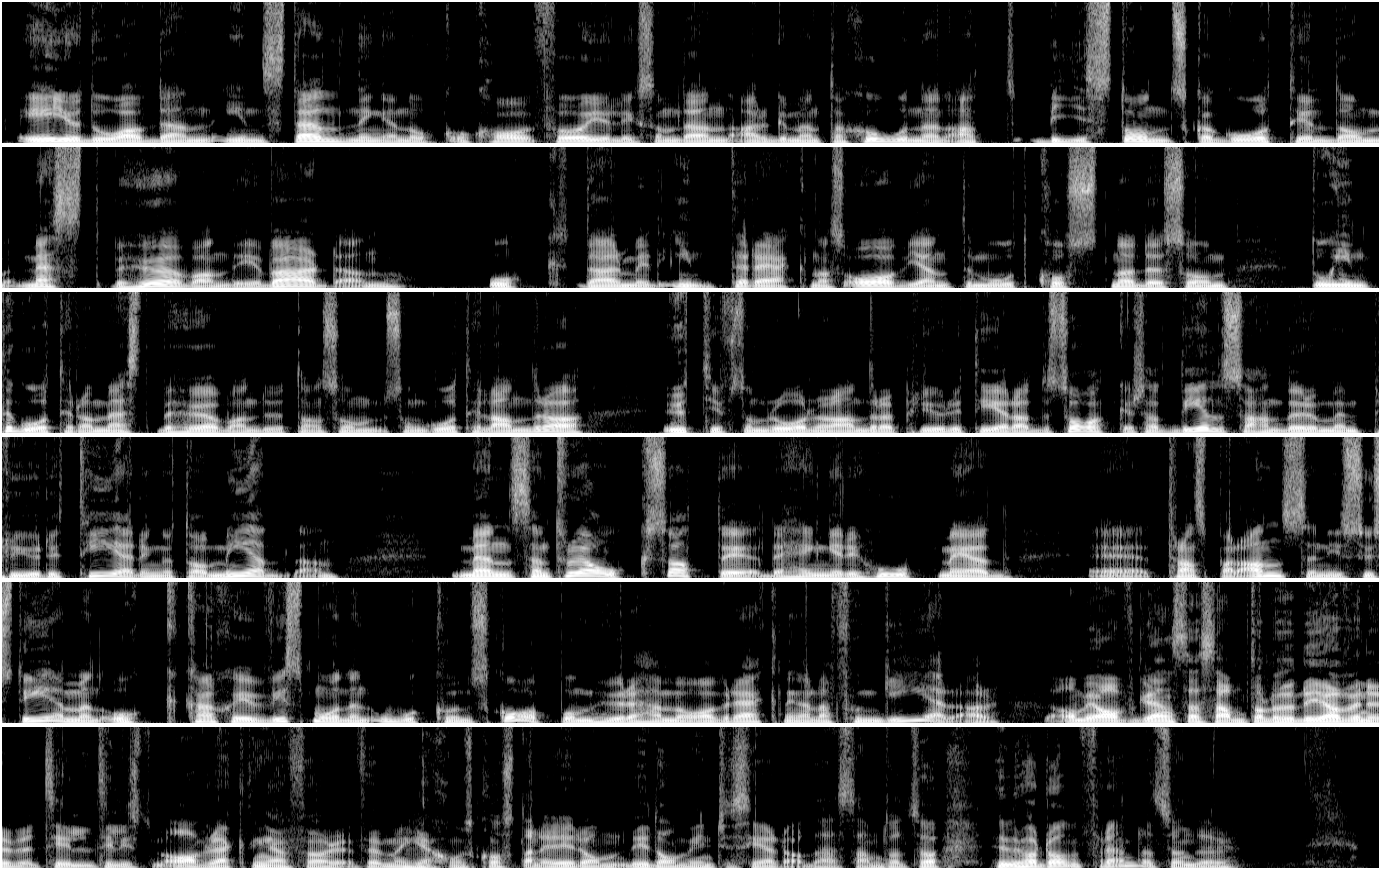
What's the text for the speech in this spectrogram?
är ju då av den inställningen och, och har, för ju liksom den argumentationen att bistånd ska gå till de mest behövande i världen och därmed inte räknas av gentemot kostnader som då inte går till de mest behövande utan som, som går till andra utgiftsområden och andra prioriterade saker. Så att dels så handlar det om en prioritering av medlen. Men sen tror jag också att det, det hänger ihop med eh, transparensen i systemen och kanske i viss mån en okunskap om hur det här med avräkningarna fungerar. Om vi avgränsar samtalet, och det gör vi nu, till, till liksom avräkningar för, för migrationskostnader, det är, de, det är de vi är intresserade av, det här samtalet. Så hur har de förändrats under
